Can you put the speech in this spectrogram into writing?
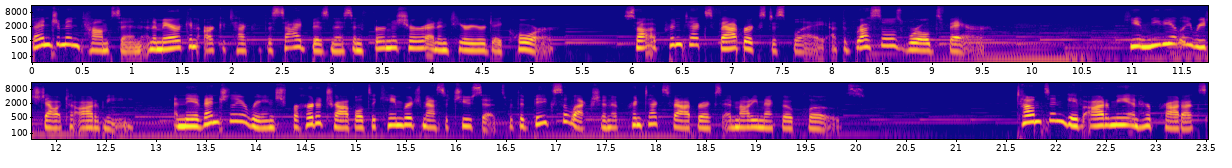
Benjamin Thompson, an American architect with a side business in furniture and interior decor, saw a Printex fabrics display at the Brussels World's Fair. He immediately reached out to Armi, and they eventually arranged for her to travel to Cambridge, Massachusetts with a big selection of Printex fabrics and Marimekko clothes. Thompson gave Armi and her products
